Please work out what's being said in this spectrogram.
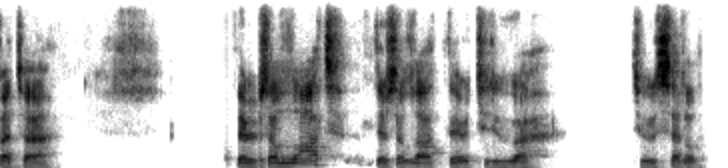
But uh, there's a lot, there's a lot there to uh, to settle,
